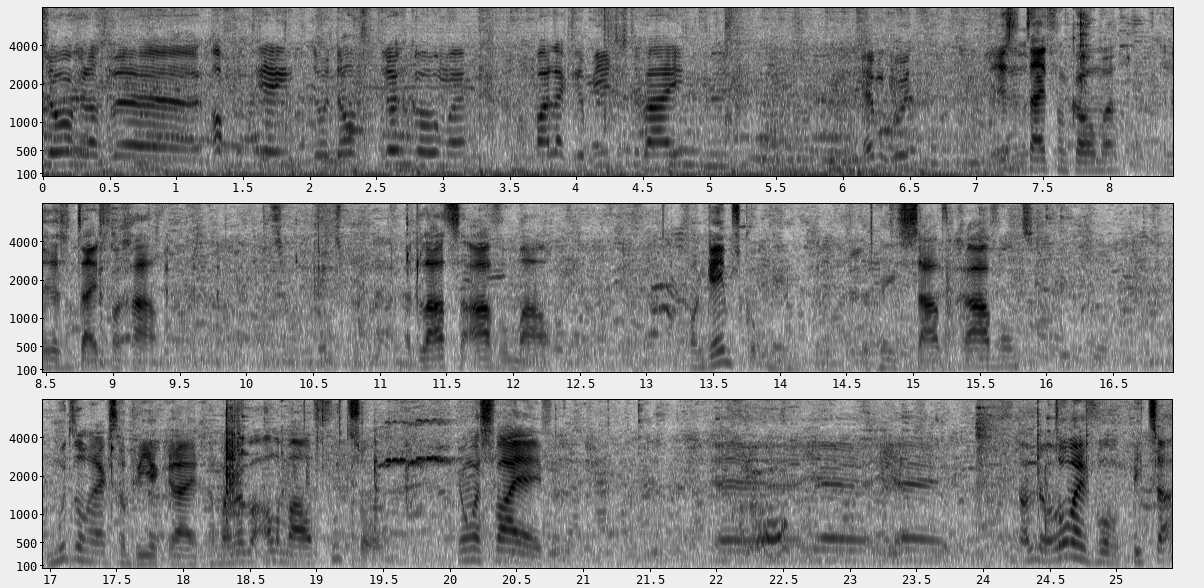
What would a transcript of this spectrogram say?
Zorgen dat we afgetraind door dansen terugkomen. Een paar lekkere biertjes erbij. Helemaal goed. Er is een tijd van komen en er is een tijd van gaan. Het laatste avondmaal van Gamescom. Het is zaterdagavond. We moeten nog extra bier krijgen, maar we hebben allemaal voedsel. Jongens, zwaai even. Hallo. Tom even voor een pizza.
